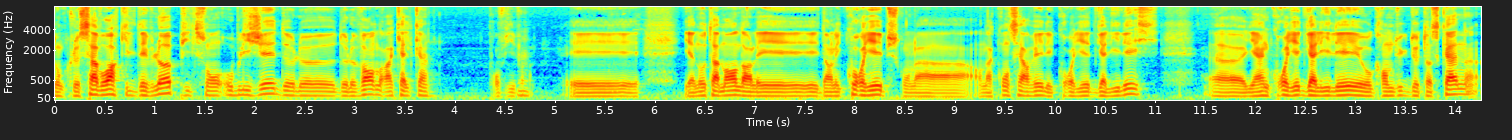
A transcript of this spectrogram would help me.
Donc le savoir qu'ils développent, ils sont obligés de le, de le vendre à quelqu'un pour vivre. Mm. Et il y a notamment dans les, dans les courriers, puisqu'on a, on a conservé les courriers de Galilée, il y a un courrier de Galilée au grand-duc de Toscane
